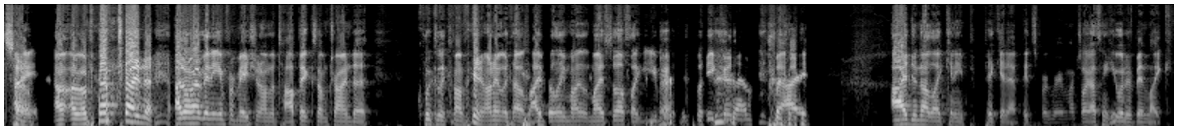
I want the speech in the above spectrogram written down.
So I, I, I'm, I'm trying to. I don't have any information on the topic, so I'm trying to quickly comment on it without libeling my, myself, like you potentially could have. But I, I did not like Kenny Pickett at Pittsburgh very much. Like I think he would have been like,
